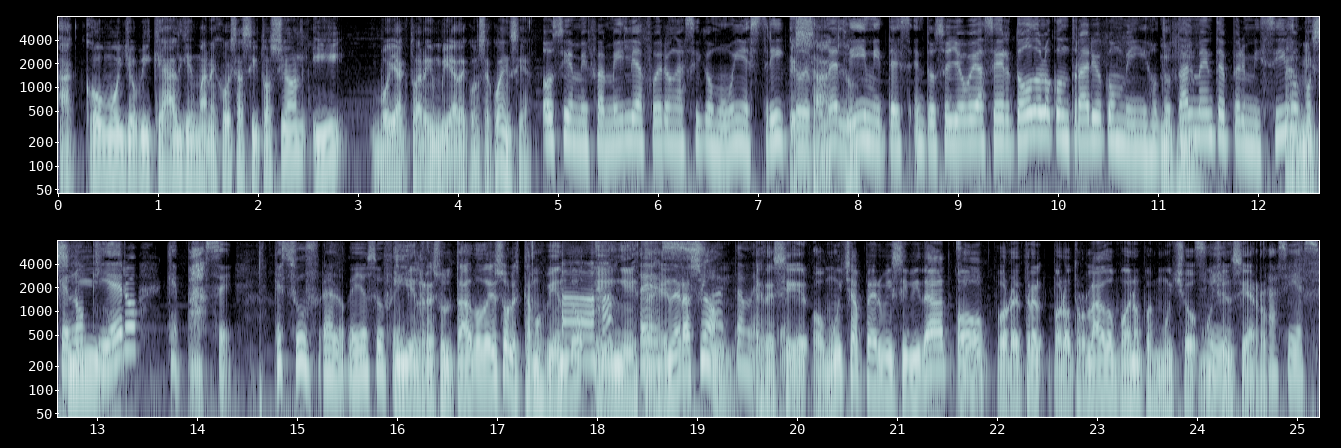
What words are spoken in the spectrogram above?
a cómo yo vi que alguien manejó esa situación y voy a actuar en vía de consecuencia. O si en mi familia fueron así como muy estrictos, de poner límites, entonces yo voy a hacer todo lo contrario con mi hijo, totalmente permisivo, porque no quiero que pase que sufra lo que yo sufrí. Y el resultado de eso lo estamos viendo en esta generación. Es decir, o mucha permisividad o por otro, por otro lado, bueno, pues mucho, mucho encierro. Así es.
